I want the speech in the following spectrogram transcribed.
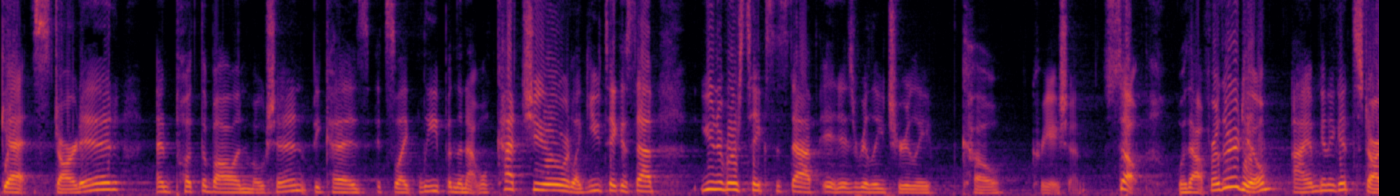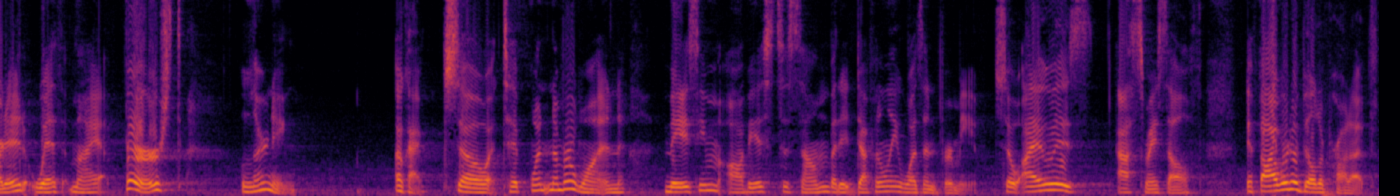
get started and put the ball in motion because it's like leap and the net will catch you, or like you take a step, universe takes a step. It is really, truly co creation. So, without further ado, I am going to get started with my first learning. Okay, so tip one, number one may seem obvious to some, but it definitely wasn't for me. So I always asked myself if I were to build a product,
